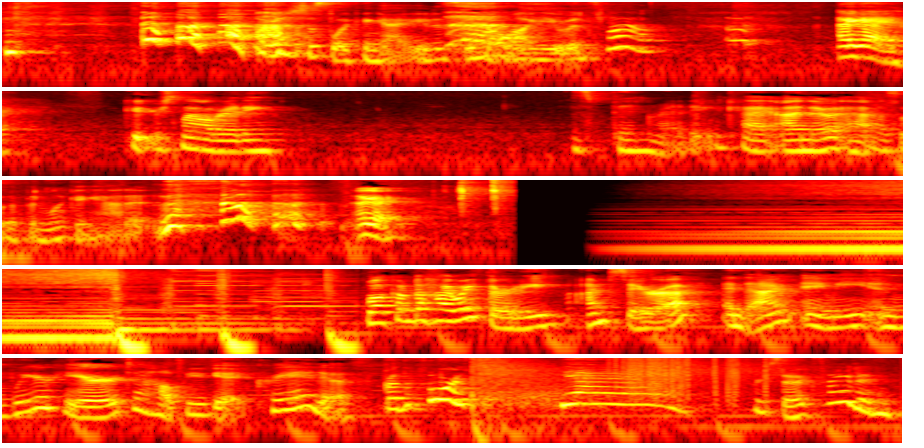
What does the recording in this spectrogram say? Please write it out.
I was just looking at you to see how long you would smile. Okay. Get your smile ready. It's been ready. Okay, I know it has. I've been looking at it. okay. Welcome to Highway 30. I'm Sara. And I'm Amy, and we're here to help you get creative. For the 4th. Yay! We're so excited.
